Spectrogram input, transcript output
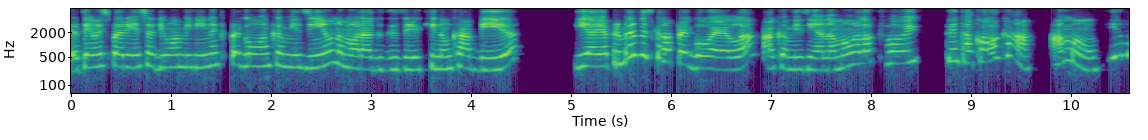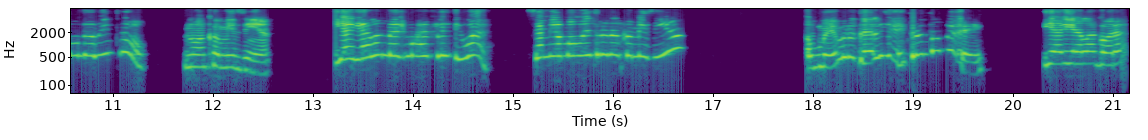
Eu tenho a experiência de uma menina que pegou uma camisinha, o namorado dizia que não cabia, e aí, a primeira vez que ela pegou ela, a camisinha na mão, ela foi tentar colocar a mão. E a mão dela entrou numa camisinha. E aí ela mesma refletiu, ué, se a minha mão entra na camisinha, o membro dele entra também. E aí ela agora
